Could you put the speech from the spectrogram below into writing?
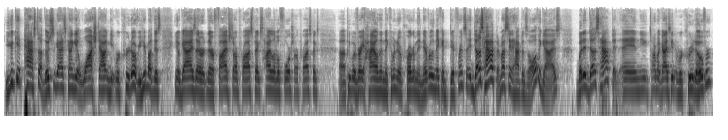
You could get passed up. Those guys kind of get washed out and get recruited over. You hear about this, you know, guys that are that are five star prospects, high level four star prospects. Uh, people are very high on them. They come into a program, they never really make a difference. It does happen. I'm not saying it happens to all the guys, but it does happen. And you talk about guys getting recruited over.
